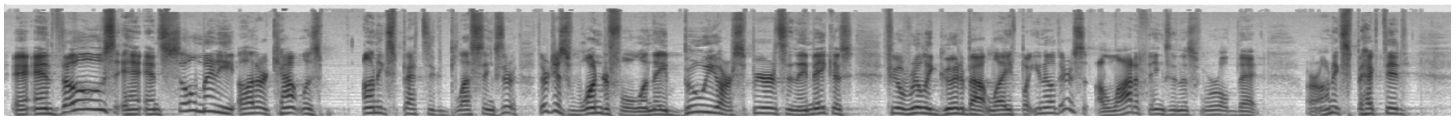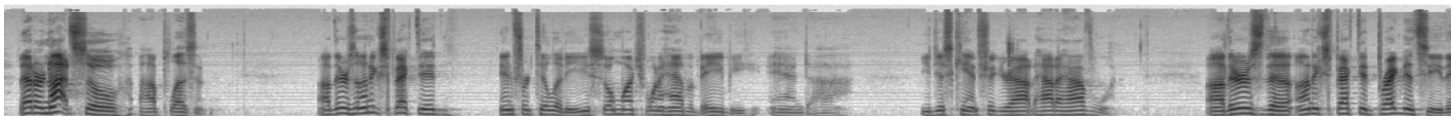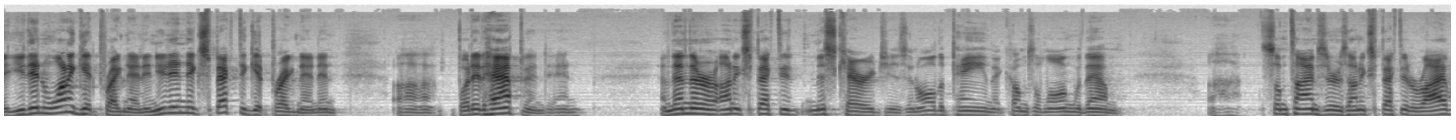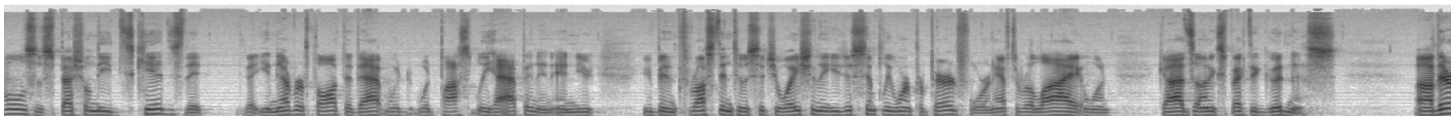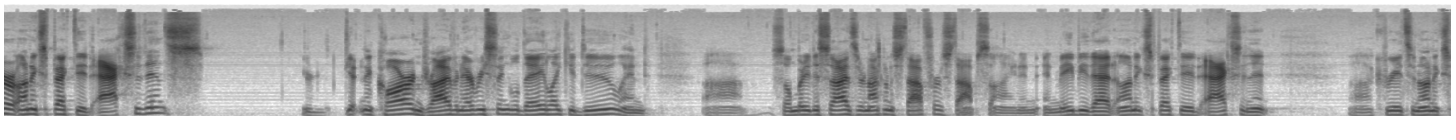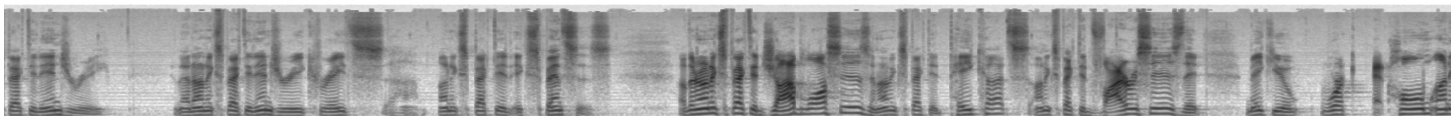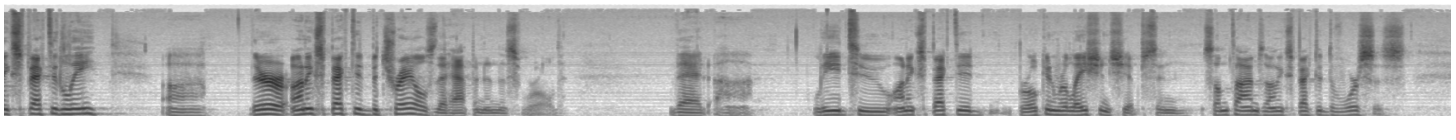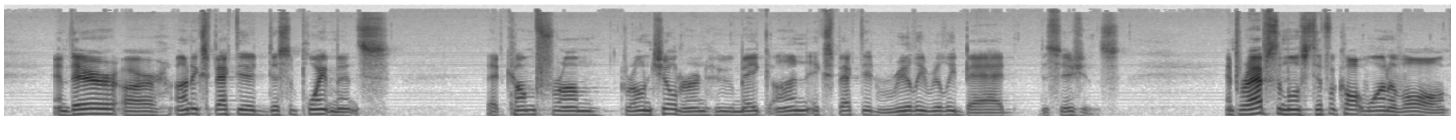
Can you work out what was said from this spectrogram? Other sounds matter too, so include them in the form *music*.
And, and those and, and, so many other countless unexpected blessings, they're, they're just wonderful and they buoy our spirits and they make us feel really good about life. But you know, there's a lot of things in this world that are unexpected that are not so uh, pleasant. Uh, there's unexpected infertility. You so much want to have a baby, and uh, you just can't figure out how to have one. Uh, there's the unexpected pregnancy that you didn't want to get pregnant and you didn't expect to get pregnant, and, uh, but it happened. And, and then there are unexpected miscarriages and all the pain that comes along with them. Uh, sometimes there's unexpected arrivals of special needs kids that that you never thought that that would, would possibly happen, and, and you, you've been thrust into a situation that you just simply weren't prepared for and have to rely on God's unexpected goodness. Uh, there are unexpected accidents. You're getting a car and driving every single day like you do, and uh, somebody decides they're not going to stop for a stop sign, and, and maybe that unexpected accident uh, creates an unexpected injury. And that unexpected injury creates uh, unexpected expenses. Are there unexpected job losses and unexpected pay cuts, unexpected viruses that make you work at home unexpectedly? There are unexpected betrayals that happen in this world that uh, lead to unexpected broken relationships and sometimes unexpected divorces. And there are unexpected disappointments that come from grown children who make unexpected, really, really bad decisions. And perhaps the most difficult one of all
